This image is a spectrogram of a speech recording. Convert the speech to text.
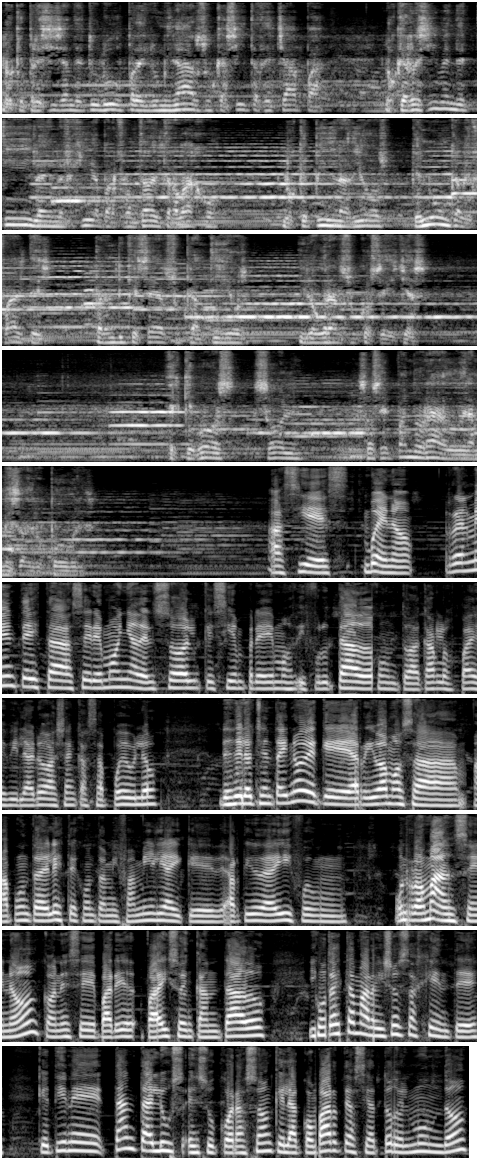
los que precisan de tu luz para iluminar sus casitas de chapa, los que reciben de ti la energía para afrontar el trabajo, los que piden a Dios que nunca le faltes para enriquecer sus plantíos y lograr sus cosechas. Es que vos, Sol, sos el pan dorado de la mesa de los pobres. Así es. Bueno, Realmente esta ceremonia del sol que siempre hemos disfrutado junto a Carlos Páez Vilaró allá en Casa Pueblo, desde el 89 que arribamos a, Punta del Este junto a mi familia y que a partir de ahí fue un, romance, ¿no? Con ese paraíso encantado y junto a esta maravillosa gente que tiene tanta luz en su corazón que la comparte hacia todo el mundo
